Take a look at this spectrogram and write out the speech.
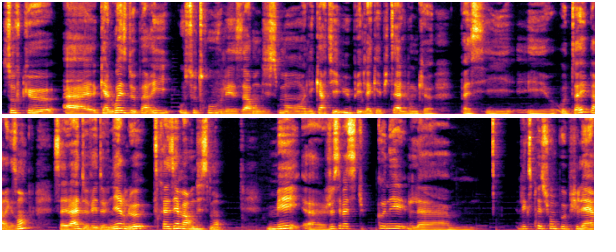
Sauf que qu'à l'ouest de Paris, où se trouvent les arrondissements, les quartiers UP de la capitale, donc Passy et euh, Auteuil par exemple, cela devait devenir le 13e arrondissement. Mais euh, je sais pas si tu connais la l'expression populaire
